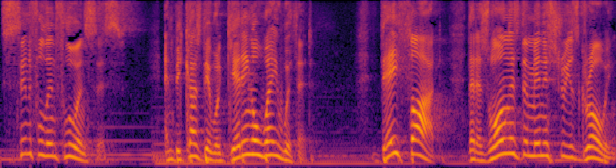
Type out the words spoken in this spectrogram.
sinful influences, and because they were getting away with it, they thought that as long as the ministry is growing,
